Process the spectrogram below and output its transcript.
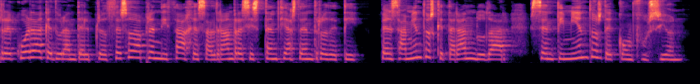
Recuerda que durante el proceso de aprendizaje saldrán resistencias dentro de ti, pensamientos que te harán dudar, sentimientos de confusión.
